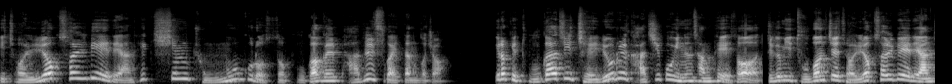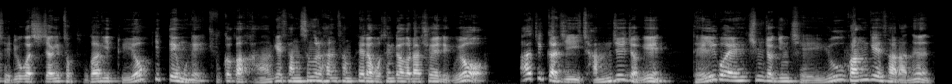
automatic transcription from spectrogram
이 전력 설비에 대한 핵심 종목으로서 부각을 받을 수가 있다는 거죠. 이렇게 두 가지 재료를 가지고 있는 상태에서 지금 이 두 번째 전력 설비에 대한 재료가 시장에서 부각이 되었기 때문에 주가가 강하게 상승을 한 상태라고 생각을 하셔야 되고요. 아직까지 잠재적인 델과의 핵심적인 제휴 관계사라는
